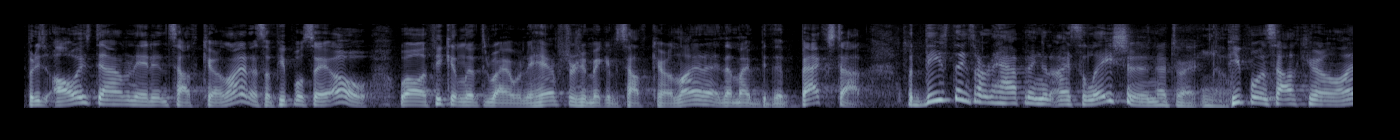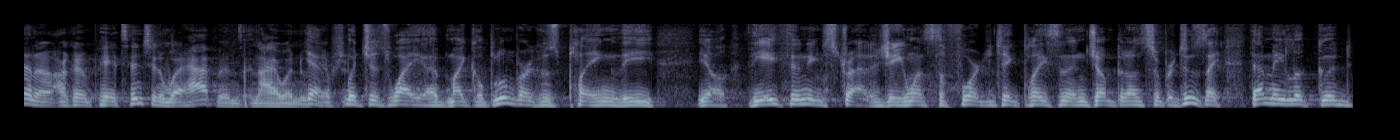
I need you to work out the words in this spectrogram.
but he's always dominated in South Carolina. So people say, oh, well, if he can live through Iowa and New Hampshire, he'll make it to South Carolina, and that might be the backstop. But these things aren't happening in isolation. That's right. No. People in South Carolina are going to pay attention to what happens in Iowa and New Yeah, Hampshire. which is why uh, Michael Bloomberg, was playing the, you know, the eighth inning strategy, he wants the four to take place and then jump in on Super Tuesday. That may look good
